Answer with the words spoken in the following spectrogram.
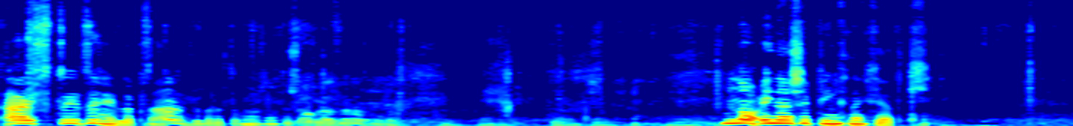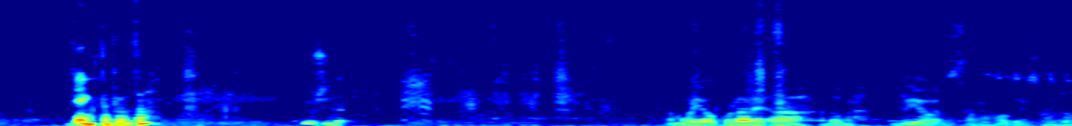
A, jest tu jedzenie dla psa, ale dobra, to można też. Dobra, zaraz mówię. No i nasze piękne kwiatki. Piękne, prawda? Już idę. A moje okulary? A, dobra. Wyjąłem z samochodu i są do.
